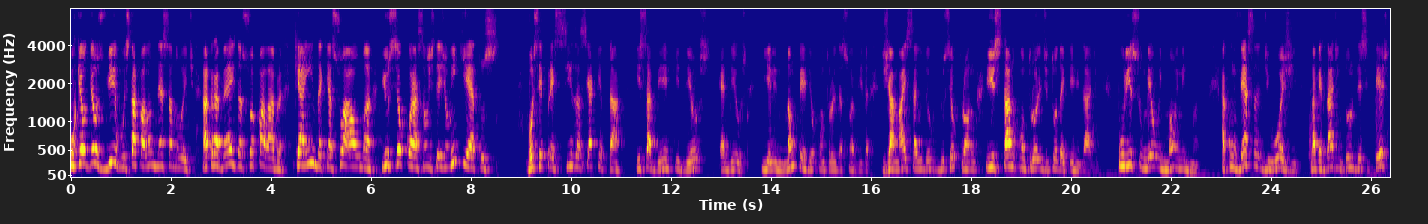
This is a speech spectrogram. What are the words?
Porque o Deus vivo está falando nessa noite, através da Sua palavra, que ainda que a sua alma e o seu coração estejam inquietos, você precisa se aquietar e saber que Deus é Deus e ele não perdeu o controle da sua vida, jamais saiu do, do, seu trono e está no controle de toda a eternidade. Por isso, meu irmão e minha irmã, a conversa de hoje, na verdade, em torno desse texto,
